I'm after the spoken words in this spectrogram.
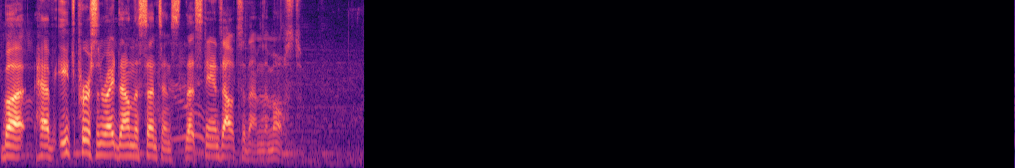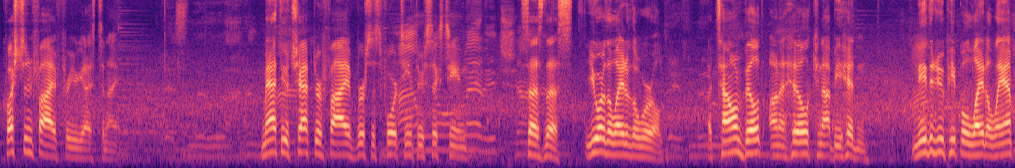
but have each person write down the sentence that stands out to them the most. Question five for you guys tonight. Matthew chapter 5, verses 14 through 16 says this You are the light of the world. A town built on a hill cannot be hidden. Neither do people light a lamp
